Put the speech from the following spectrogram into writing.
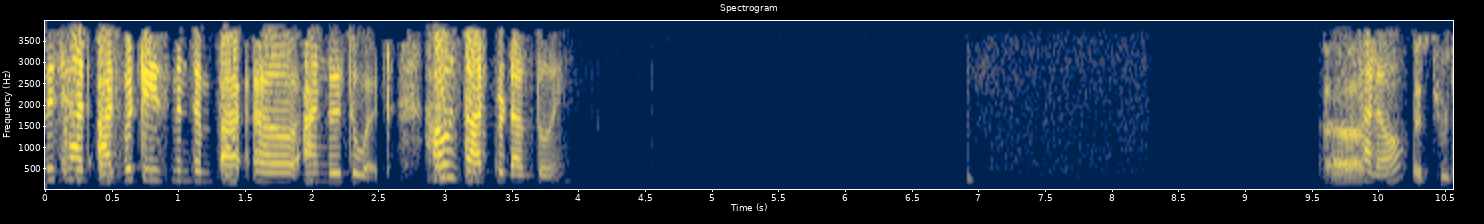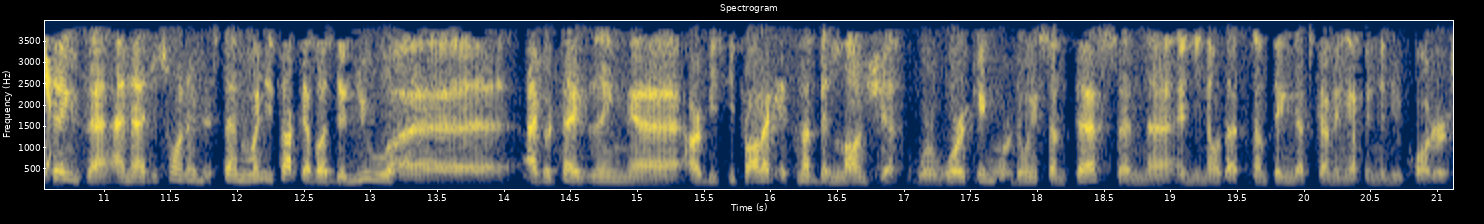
which had advertisement impact, uh, angle to it. How is that product doing? Uh, Hello? Two yes. things, uh, and I just want to understand, when you talk about the new uh, advertising uh, RBT product, it's not been launched yet. We're working, we're doing some tests, and, uh, and you know that's something that's coming up in the new quarters.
